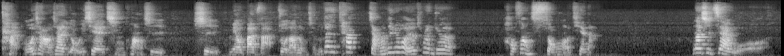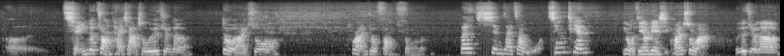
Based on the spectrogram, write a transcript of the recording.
坎，我想好像有一些情况是是没有办法做到这种程度。但是他讲完那句话，我就突然觉得好放松哦！天哪，那是在我。前一个状态下的时候，我就觉得对我来说，突然就放松了。但是现在在我今天，因为我今天又练习宽恕嘛，我就觉得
